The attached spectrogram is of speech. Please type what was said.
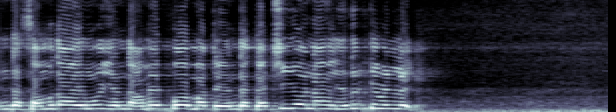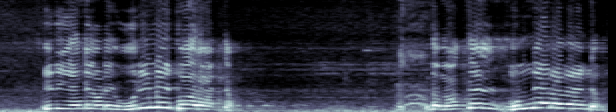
எந்த சமுதாயமோ எந்த அமைப்போ மற்ற எந்த கட்சியோ நாங்கள் எதிர்க்கவில்லை. இது எங்களுடைய உரிமை போராட்டம். இந்த மக்கள் முன்னேற வேண்டும்.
